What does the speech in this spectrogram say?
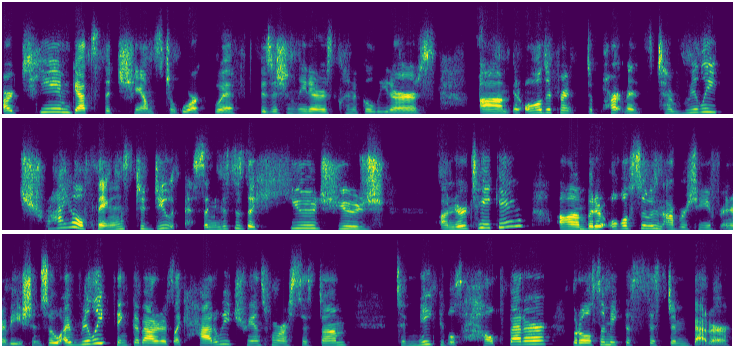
our team gets the chance to work with physician leaders, clinical leaders, um, in all different departments to really trial things to do this. I mean, this is a huge, huge undertaking, um, but it also is an opportunity for innovation. So I really think about it as like, how do we transform our system to make people's health better, but also make the system better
